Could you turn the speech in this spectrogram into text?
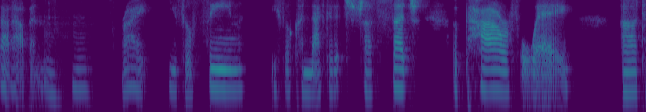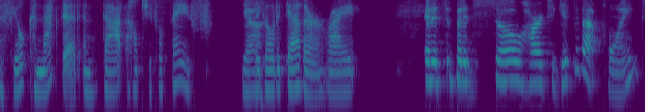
that happens, Mhm. right? You feel seen, you feel connected. It's just such a powerful way uh, to feel connected, and that helps you feel safe. Yeah. They go together, right? and it's but it's so hard to get to that point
